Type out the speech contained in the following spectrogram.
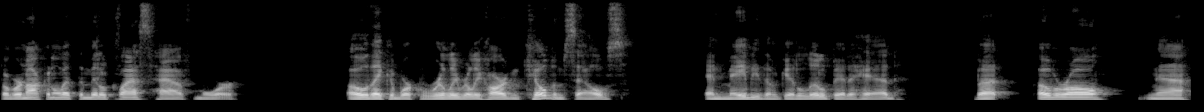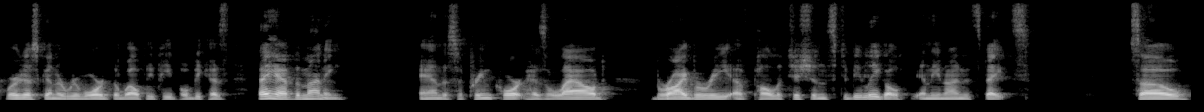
but we're not going to let the middle class have more. Oh, they could work really, really hard and kill themselves, and maybe they'll get a little bit ahead. But overall, nah, we're just going to reward the wealthy people because they have the money. And the Supreme Court has allowed bribery of politicians to be legal in the United States. So,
